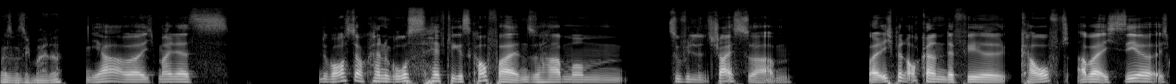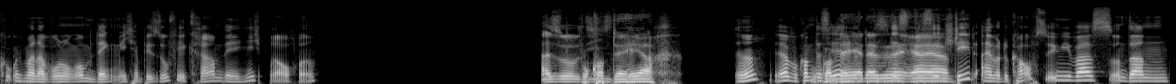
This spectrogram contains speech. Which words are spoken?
Weißt du, was ich meine? Ja, aber ich meine jetzt, du brauchst ja auch kein großes, heftiges Kaufverhalten zu haben, um zu viel Scheiß zu haben. Weil ich bin auch keiner, der viel kauft, aber ich sehe, ich gucke mich in meiner Wohnung um, denke mir, ich habe hier so viel Kram, den ich nicht brauche. Also, Wo kommt der her? Ja, wo kommt Wo das kommt her? der her? Das Das, das, ja, ja. entsteht einfach. Du kaufst irgendwie was und dann.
